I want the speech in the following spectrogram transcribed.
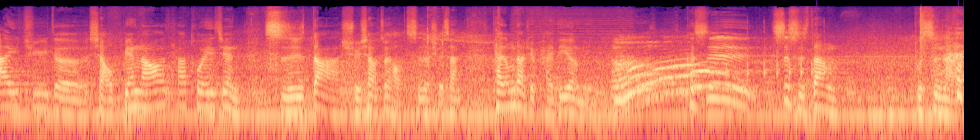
IG 的小编，然后他推荐十大学校最好吃的学餐，台东大学排第二名。哦，可是事实上不是那样。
